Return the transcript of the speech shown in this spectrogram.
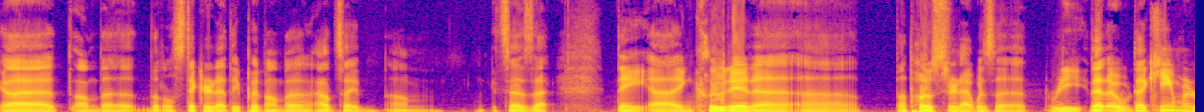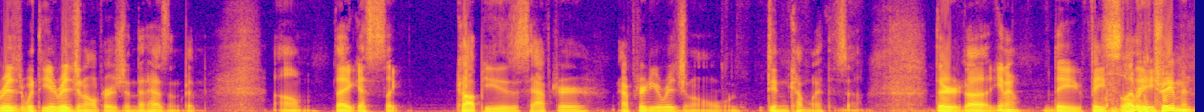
uh on the little sticker that they put on the outside um it says that they uh included a, a a poster that was a re that uh, that came orig- with the original version that hasn't been um that I guess like copies after after the original didn't come with. So they're uh, you know they faithfully Celebrity treatment.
